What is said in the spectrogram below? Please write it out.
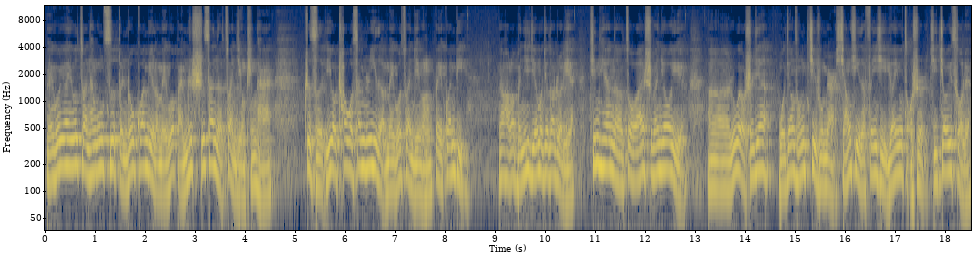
美国原油钻探公司本周关闭了美国百分之十三的钻井平台，至此已有超过三分之一的美国钻井被关闭。那好了，本期节目就到这里。今天呢，做完实盘交易，呃，如果有时间，我将从技术面详细的分析原油走势及交易策略。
